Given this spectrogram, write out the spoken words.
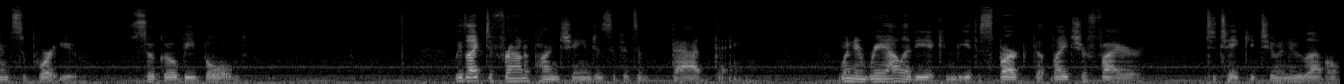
and support you. So go be bold. We like to frown upon change as if it's a bad thing, when in reality it can be the spark that lights your fire to take you to a new level.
